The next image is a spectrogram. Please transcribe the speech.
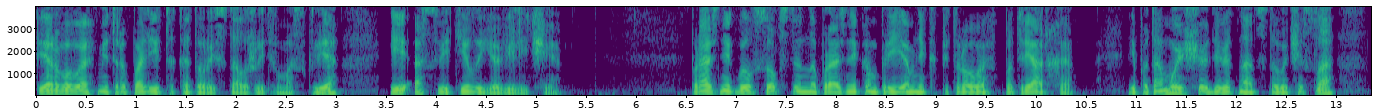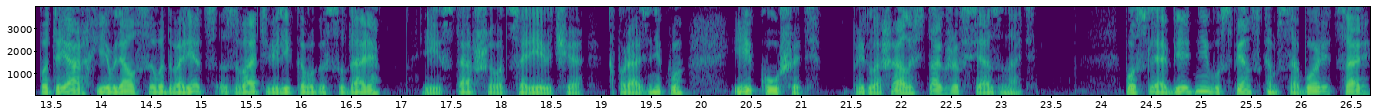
первого митрополита, который стал жить в Москве и осветил ее величие. Праздник был, собственно, праздником преемника Петрова, патриарха, и потому еще 19 числа патриарх являлся во дворец звать великого государя и старшего царевича к празднику и кушать. Приглашалась также вся знать. После обедни в Успенском соборе царь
